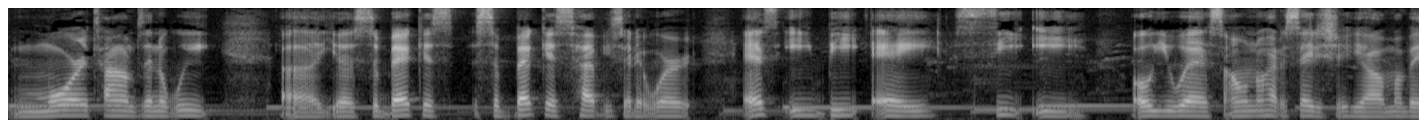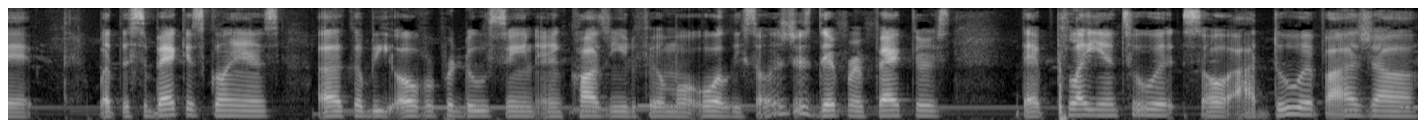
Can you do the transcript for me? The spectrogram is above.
more times in a week, uh, your sebaceous, sebaceous, have you said that word? S E B A C E O U S. I don't know how to say this shit, y'all. My bad. But the sebaceous glands uh, could be overproducing and causing you to feel more oily. So it's just different factors that play into it. So I do advise y'all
